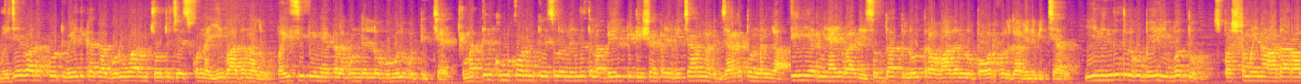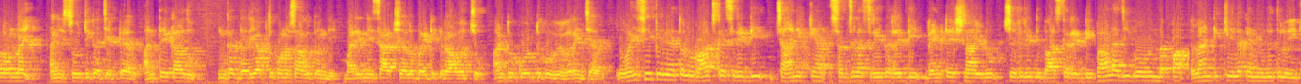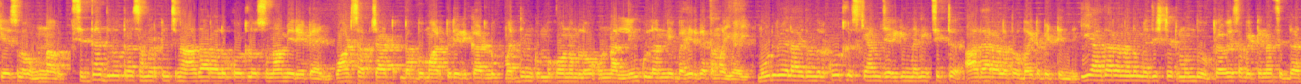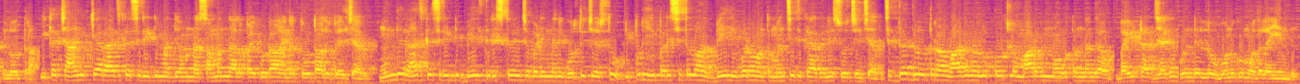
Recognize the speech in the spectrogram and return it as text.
Vijayawada court వేదికగా గురువారం చోటు చేసుకున్న ఈ వాదనలు వైసీపీ నేతల గుండెల్లో గుబులు పుట్టించాయి. మద్యం కుంభకోణం కేసులో నిందితుల బెయిల్ పిటిషన్ పై విచారణ జరుగుతుండగా సీనియర్ న్యాయవాది సిద్ధార్థ్ లూత్రా వాదనలు పవర్ఫుల్గా వినిపించారు. ఈ నిందితులకు బెయిల్ ఇవ్వద్దు స్పష్టమైన ఆధారాలు ఉన్నాయి అని సూటిగా చెప్పారు. అంతేకాదు ఇంకా దర్యాప్తు కొనసాగుతుంది. మరిన్ని సాక్ష్యాలు బయటికి రావచ్చు అంటూ కోర్టుకు వివరించారు. వైసీపీ నేతలు రాజ్ కసిరెడ్డి చాణక్య సజ్జల శ్రీధర్ రెడ్డి వెంకటేష్ నాయుడు చెవిరెడ్డి భాస్కర్ రెడ్డి బాలాజీ గోవిందప్ప లాంటి కీలక నిందితులు ఈ కేసులో ఉన్నారు. సిద్ధార్థ్ లూత్రా సమర్పించిన ఆధారాలు కోర్టులో సునామీ రేపాయి. వాట్సాప్ చాట్ డబ్బు మార్పిడి రికార్డులు మద్యం కుంభకోణంలో ఉన్న లింకులన్నీ బహిర్గతమయ్యాయి. మూడు వేల ఐదు వందల కోట్లు స్కామ్ జరిగిందని సిట్ ఆధారాలతో బయటపెట్టింది. ఈ ఆధారాలను మెజిస్ట్రేట్ ముందు ప్రవేశపెట్టిన సిద్ధార్థ్ లోత్రా ఇక చాణక్య రాజకసి రెడ్డి మధ్య ఉన్న సంబంధాలపై కూడా ఆయన తూటాలు పేల్చారు. ముందే రాజకసి రెడ్డి బెయిల్ తిరస్కరించబడిందని గుర్తు చేస్తూ ఇప్పుడు ఈ పరిస్థితుల్లో ఆ బెయిల్ ఇవ్వడం అంత మంచిది కాదని సూచించారు. సిద్ధార్థ్ లోత్రా వాదనలు కోర్టులో మార్గం మోగుతుండగా బయట జగన్ గుండెల్లో వణుకు మొదలయ్యింది.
